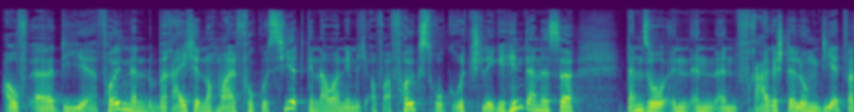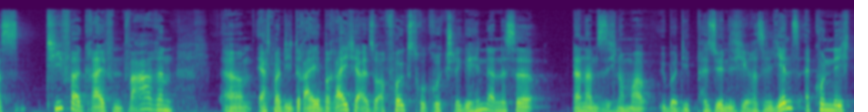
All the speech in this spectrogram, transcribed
auf äh, die folgenden Bereiche nochmal fokussiert, genauer nämlich auf Erfolgsdruck, Rückschläge, Hindernisse, dann so in, in, in Fragestellungen, die etwas tiefergreifend waren ähm, erstmal die drei Bereiche, also Erfolgsdruck, Rückschläge, Hindernisse. Dann haben sie sich nochmal über die persönliche Resilienz erkundigt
